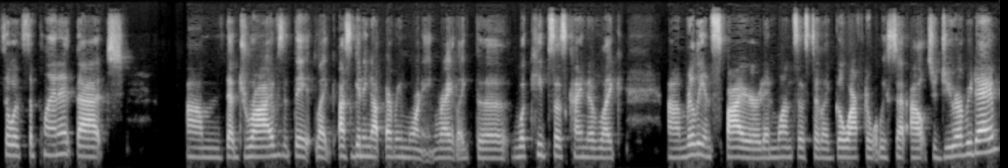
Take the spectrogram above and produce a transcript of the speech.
So it's the planet that um, that drives that they like us getting up every morning, right? Like the what keeps us kind of like um, really inspired and wants us to like go after what we set out to do every day.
